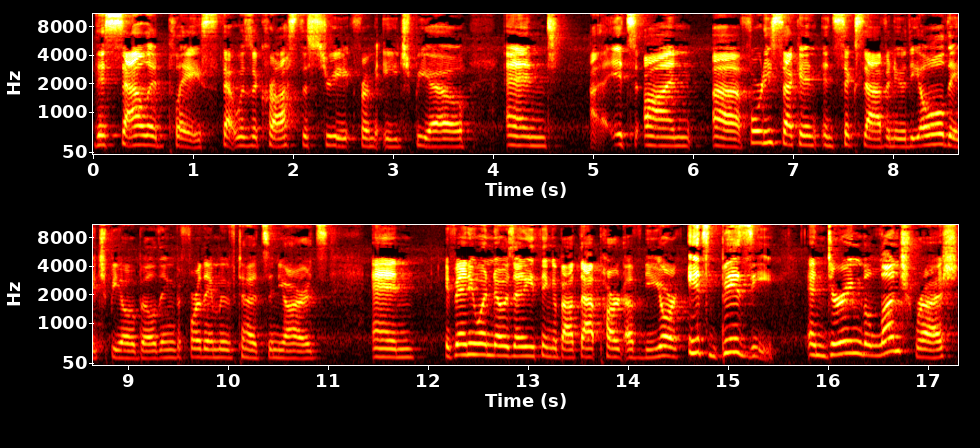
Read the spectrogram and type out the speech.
this salad place that was across the street from HBO. And uh, it's on uh, 42nd and 6th Avenue, the old HBO building before they moved to Hudson Yards. And if anyone knows anything about that part of New York, it's busy. And during the lunch rush,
